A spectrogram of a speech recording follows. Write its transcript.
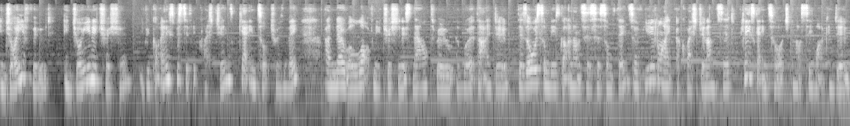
Enjoy your food, enjoy your nutrition. If you've got any specific questions, get in touch with me. I know a lot of nutritionists now through the work that I do. There's always somebody who's got an answer to something. So if you'd like a question answered, please get in touch and I'll see what I can do.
